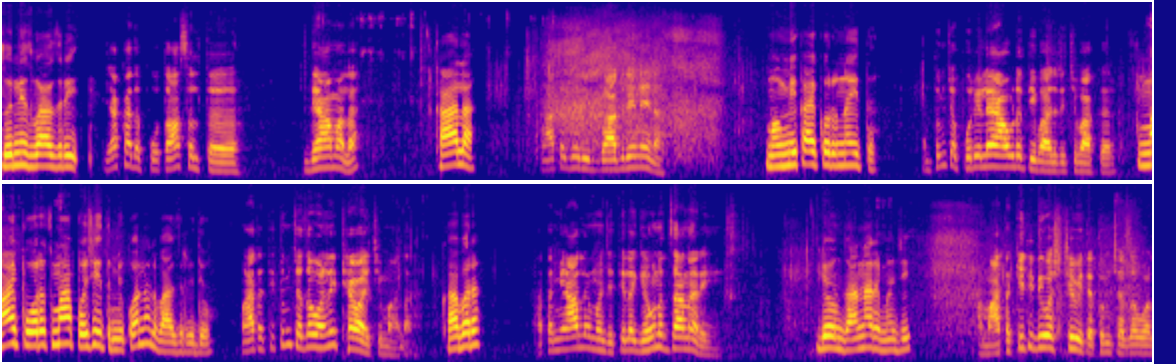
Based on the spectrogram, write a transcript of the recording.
जुनीच बाजरी. एखादं पोतं असेल तर द्या आम्हाला. खाला आता घरी बाजरी नाही ना. मग मी काय करू नाही तर? आणि तुमच्या पुरीला आवडती बाजरीची भाकर. माय पोरच मापशी तर मी कोणाला बाजरी देऊ? मग आता ती तुमच्या जवळ नाही ठेवायची मला. का बरं? आता मी आलोय म्हणजे तिला घेऊनच जाणार आहे. घेऊन जाणार आहे म्हणजे? हा, मग आता किती दिवस ठेवी त्या तुमच्या जवळ?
